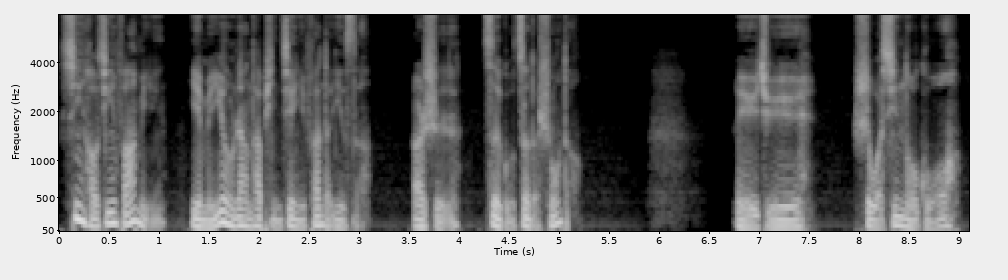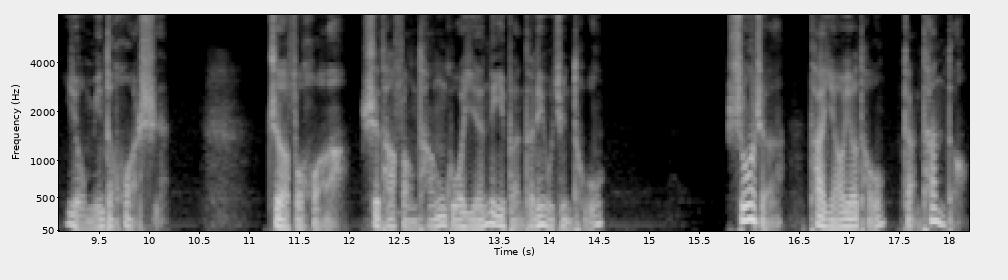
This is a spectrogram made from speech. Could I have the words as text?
幸好金发敏也没有让他品鉴一番的意思，而是自顾自的说道：“绿居是我新罗国有名的画师，这幅画是他仿唐国阎立本的六骏图。”说着，他摇摇头，感叹道。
